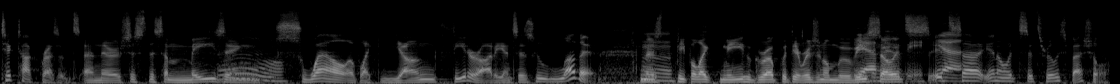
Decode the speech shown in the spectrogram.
TikTok presence, and there's just this amazing Oh. swell of like young theater audiences who love it. And there's Hmm. people like me who grew up with the original movie, Yeah. so Movie, it's it's yeah. uh, you know it's it's really special.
